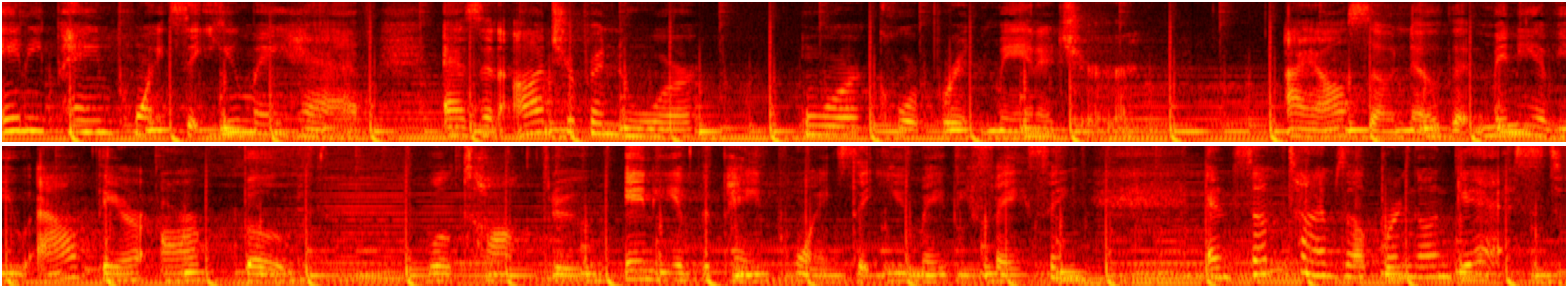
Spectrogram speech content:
any pain points that you may have as an entrepreneur or corporate manager. I also know that many of you out there are both. We'll talk through any of the pain points that you may be facing, and sometimes I'll bring on guests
